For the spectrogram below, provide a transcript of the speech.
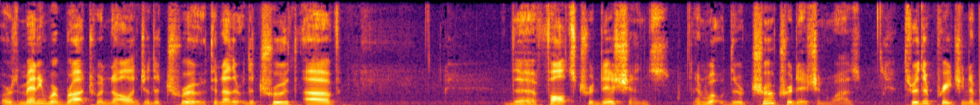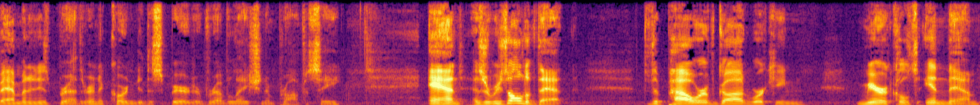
or as many were brought to a knowledge of the truth, another the truth of the false traditions, and what the true tradition was, through the preaching of Ammon and his brethren, according to the spirit of revelation and prophecy. And as a result of that, the power of God working miracles in them,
